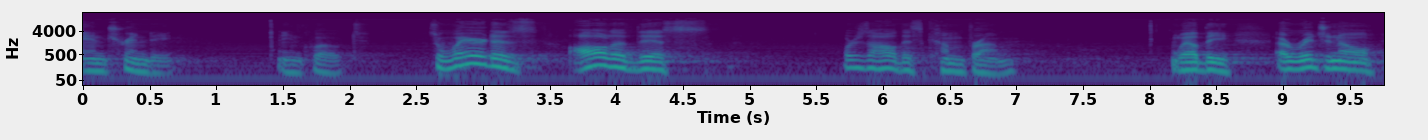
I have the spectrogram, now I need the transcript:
and trendy. End quote. So where does all of this, where does all this come from? Well, the original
